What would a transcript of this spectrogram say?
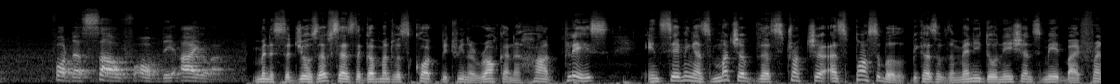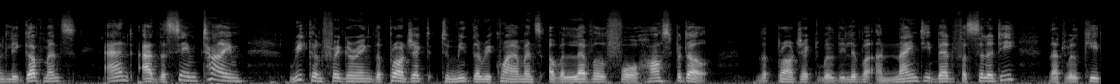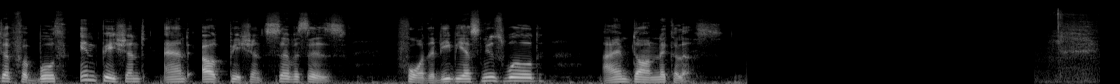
for the south of the island. Minister Joseph says the government was caught between a rock and a hard place in saving as much of the structure as possible because of the many donations made by friendly governments and at the same time reconfiguring the project to meet the requirements of a level 4 hospital. The project will deliver a 90 bed facility that will cater for both inpatient and outpatient services. For the DBS News World, I am Don Nicholas.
